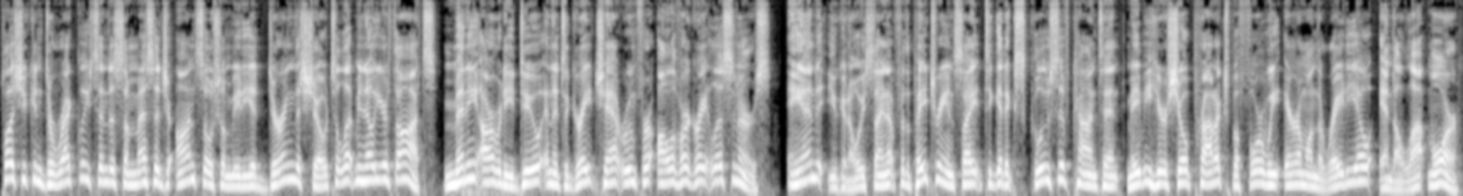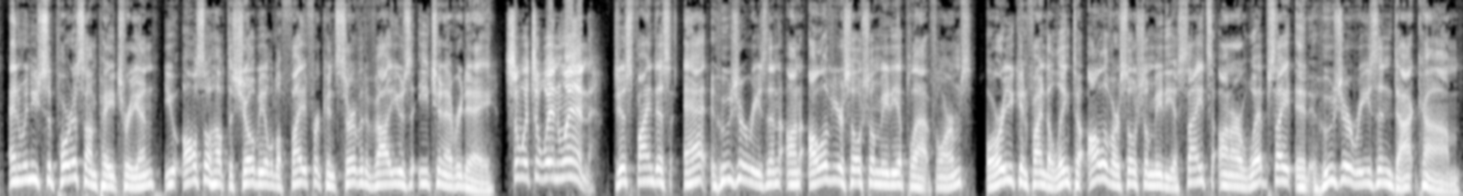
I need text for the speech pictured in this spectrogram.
Plus, you can directly send us a message on social media during the show to let me know your thoughts. Many already do, and it's a great chat room for all of our great listeners. And you can always sign up for the Patreon site to get exclusive content, maybe hear show products before we air them on the radio, and a lot more. And when you support us on Patreon, you also help the show be able to fight for conservative values each and every day. So it's a win win. Just find us at Hooser Reason on all of your social media platforms, or you can find a link to all of our social media sites on our website at HooserReason.com.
